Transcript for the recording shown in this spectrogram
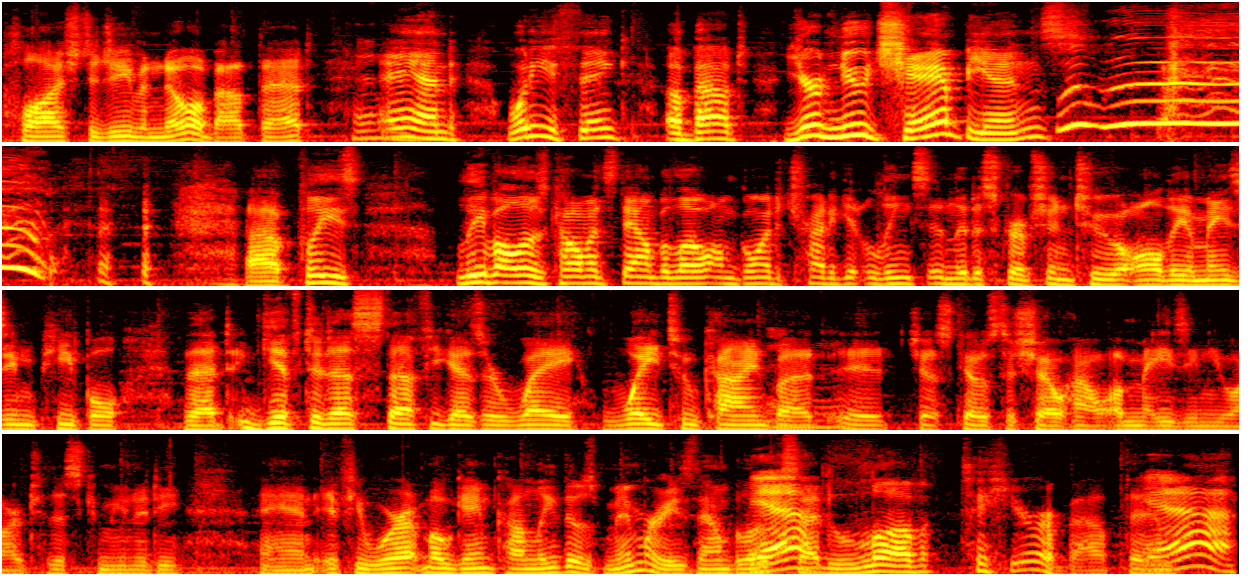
plush? Did you even know about that? Mhm. And what do you think about your new champions? uh, please leave all those comments down below. I'm going to try to get links in the description to all the amazing people that gifted us stuff. You guys are way, way too kind, but it just goes to show how amazing you are to this community. And if you were at Mo Game Con, leave those memories down below because Yeah. I'd love to hear about them. Yeah.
